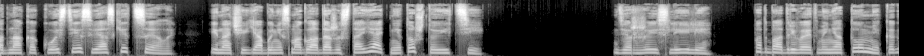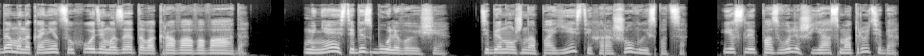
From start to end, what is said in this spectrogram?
Однако кости и связки целы, иначе я бы не смогла даже стоять, не то что идти. «Держись, Лили», Подбадривает меня Томми, когда мы, наконец, уходим из этого кровавого ада. У меня есть обезболивающее. Тебе нужно поесть и хорошо выспаться. Если позволишь, я осмотрю тебя.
